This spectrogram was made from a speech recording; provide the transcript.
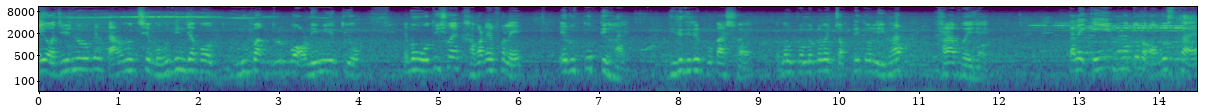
এই অজীর্ণ রোগের কারণ হচ্ছে বহুদিন যাবৎ গুরুপাক দ্রব্য অনিয়মিত এবং অতিশয় খাবারের ফলে এর উৎপত্তি হয়, ধীরে ধীরে প্রকাশ হয় এবং ক্রমে ক্রমে ও লিভার খারাপ হয়ে যায়। তাহলে এই মতন অবস্থায়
